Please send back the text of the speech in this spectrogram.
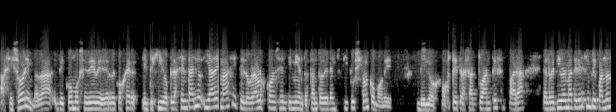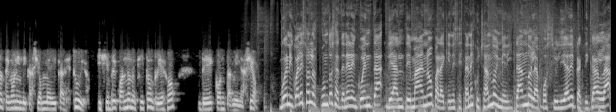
asesoren, ¿verdad?, de cómo se debe recoger el tejido placentario y además este, lograr los consentimientos tanto de la institución como de, de los obstetras actuantes para el retiro del material siempre y cuando no tenga una indicación médica de estudio y siempre y cuando no exista un riesgo de contaminación. Bueno, ¿y cuáles son los puntos a tener en cuenta de antemano para quienes están escuchando y meditando la posibilidad de practicar la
